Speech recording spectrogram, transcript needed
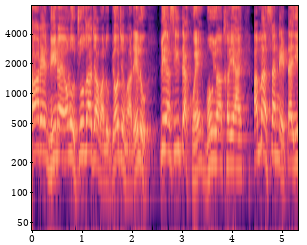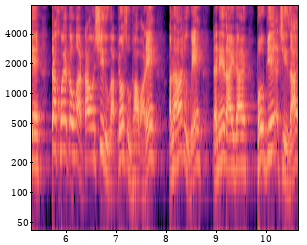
သားတည်းနေနိုင်အောင်လို့စ조사ကြပါလို့ပြောချင်ပါတယ်လို့လျှက်စီးတက်ခွဲမုံရွာခရိုင်အမှတ်ဆက်နဲ့တက်ရင်တက်ခွဲတုံးကတာဝန်ရှိသူကပြောဆိုထားပါတယ်အလားတူပဲတနင်္သာရီတိုင်းဗုတ်ပြင်းအခြေဆိုင်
